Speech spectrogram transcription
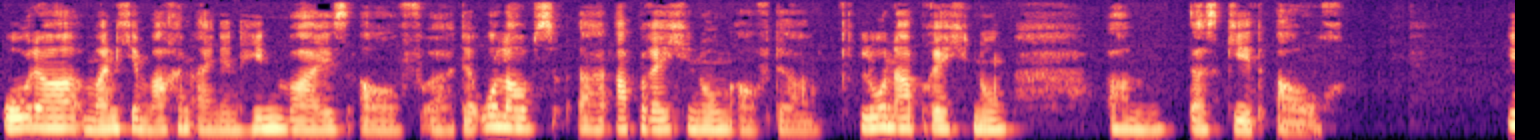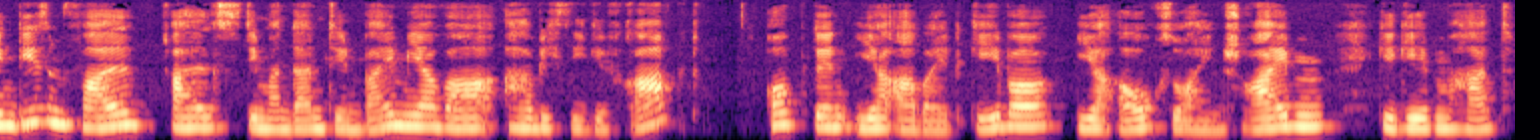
Oder manche machen einen Hinweis auf äh, der Urlaubsabrechnung, auf der Lohnabrechnung. Ähm, das geht auch. In diesem Fall, als die Mandantin bei mir war, habe ich sie gefragt, ob denn ihr Arbeitgeber ihr auch so ein Schreiben gegeben hat,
